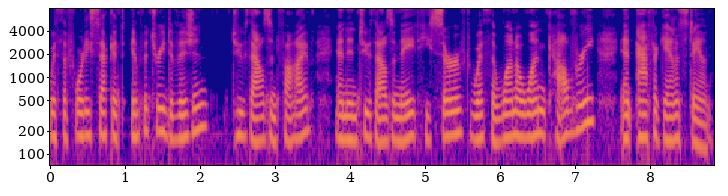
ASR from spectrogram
with the 42nd Infantry Division 2005 and in 2008 he served with the 101 Cavalry in Afghanistan.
